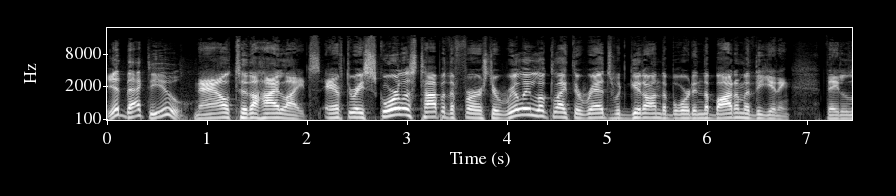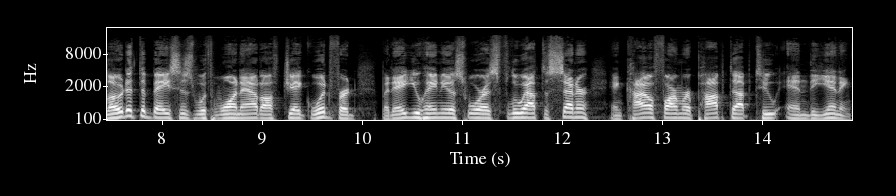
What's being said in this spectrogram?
Yet back to you. Now to the highlights. After a scoreless top of the first, it really looked like the Reds would get on the board in the bottom of the inning. They loaded the bases with one out off Jake Woodford, but A. Eugenio Suarez flew out to center and Kyle Farmer popped up to end the inning.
